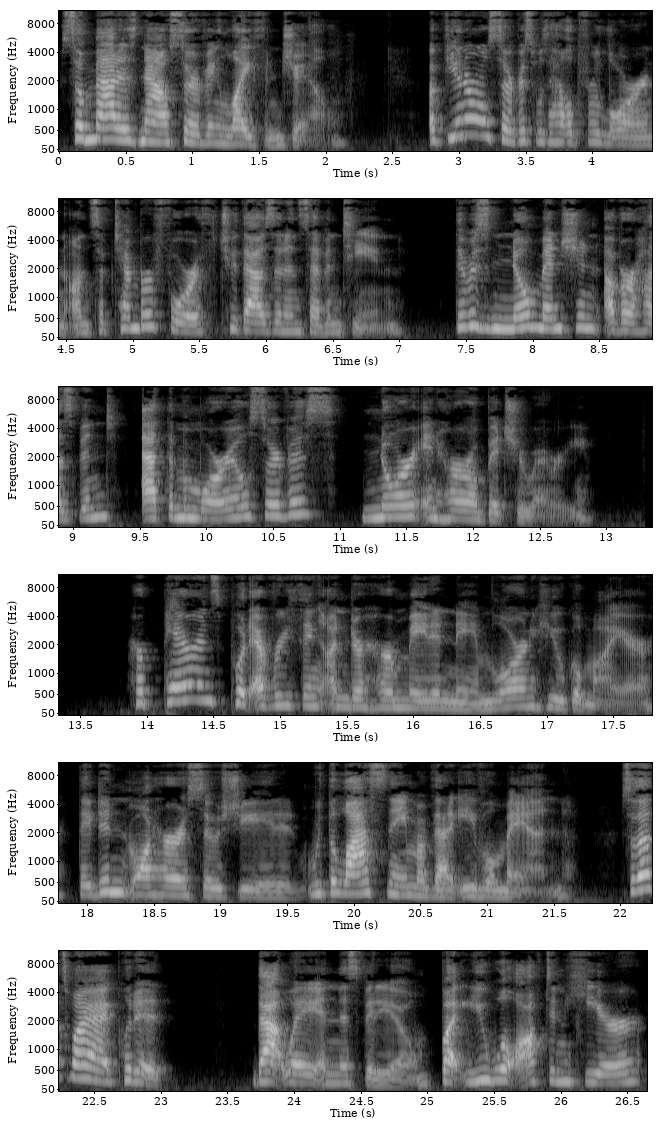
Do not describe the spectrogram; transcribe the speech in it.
So Matt is now serving life in jail. A funeral service was held for Lauren on September 4th, 2017. There was no mention of her husband at the memorial service, nor in her obituary. Her parents put everything under her maiden name, Lauren Hugelmaier. They didn't want her associated with the last name of that evil man. So that's why I put it that way in this video. But you will often hear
